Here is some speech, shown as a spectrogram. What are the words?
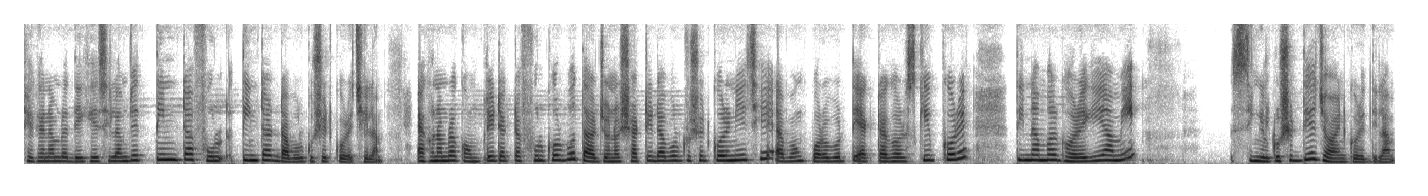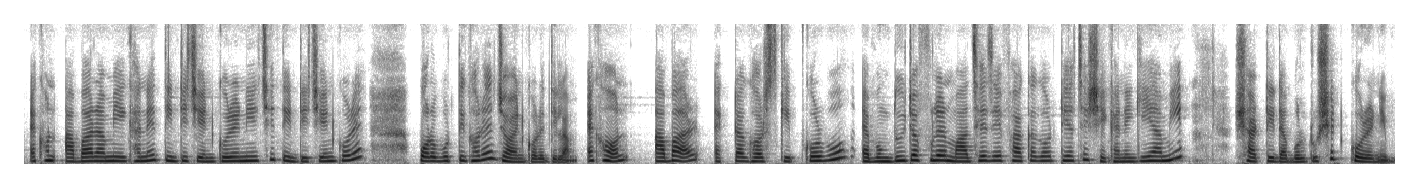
সেখানে আমরা দেখেছিলাম যে তিনটা ফুল, তিনটা ডাবল ক্রোশেট করেছিলাম। এখন আমরা কমপ্লিট একটা ফুল করব, তার জন্য ষাটটি ডাবল ক্রোশেট করে নিয়েছি এবং পরবর্তী একটা ঘর স্কিপ করে তিন নাম্বার ঘরে গিয়ে আমি সিঙ্গেল ক্রোশেট দিয়ে জয়েন করে দিলাম। এখন আবার আমি এখানে তিনটি চেন করে নিয়েছি, তিনটি চেন করে পরবর্তী ঘরে জয়েন করে দিলাম। এখন আবার একটা ঘর স্কিপ করব এবং দুইটা ফুলের মাঝে যে ফাঁকা ঘরটি আছে সেখানে গিয়ে আমি ষাটটি ডাবল ক্রোশেট করে নিব।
